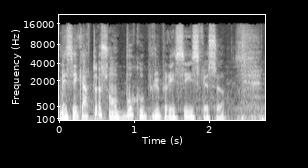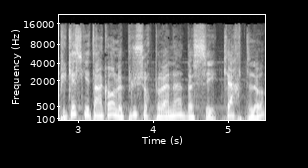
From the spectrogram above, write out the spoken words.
Mais ces cartes-là sont beaucoup plus précises que ça. Puis qu'est-ce qui est encore le plus surprenant de ces cartes-là,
